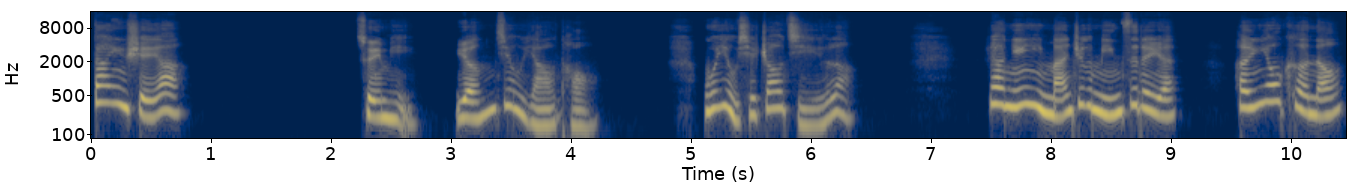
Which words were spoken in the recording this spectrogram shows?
答应谁啊？”崔敏仍旧摇头。我有些着急了，让您隐瞒这个名字的人，很有可能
